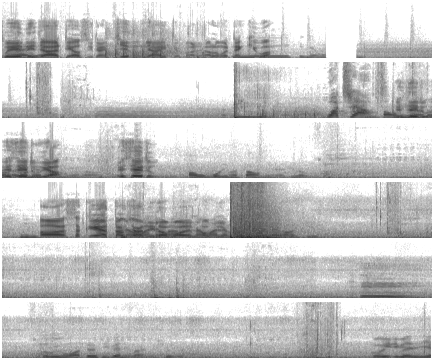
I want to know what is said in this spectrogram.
ပေးနေကြတဲ့တယောက်စီတိုင်းကျေးဇူးအများကြီးတင်ပါတယ်အားလုံးပဲ thank you ပါ Watch out အေးတူအေးတူရအေးတူပေါင်းပေါ်နေမှာစောင့်နေတယ်ဒီတော့အာစကဲတောက်ချာလေးလောက်ပါပဲပေါ့ဟင်းဆိုပြီးဟိုကဒယ်စီပြန်နေပါရင်မရှိဘူး ကိုကြီးဒီပဲစီရ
